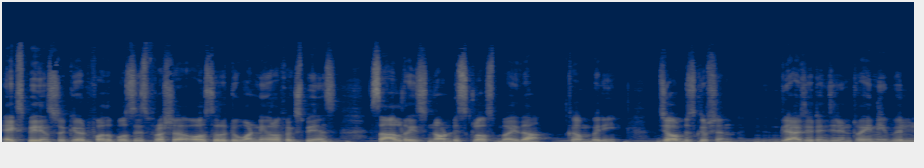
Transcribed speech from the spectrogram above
Experience required for the post is fresher or 0 to 1 year of experience. Salary is not disclosed by the company. Job description Graduate engineering trainee will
